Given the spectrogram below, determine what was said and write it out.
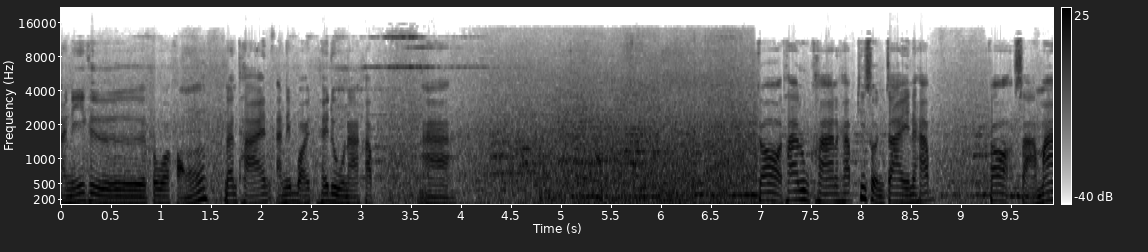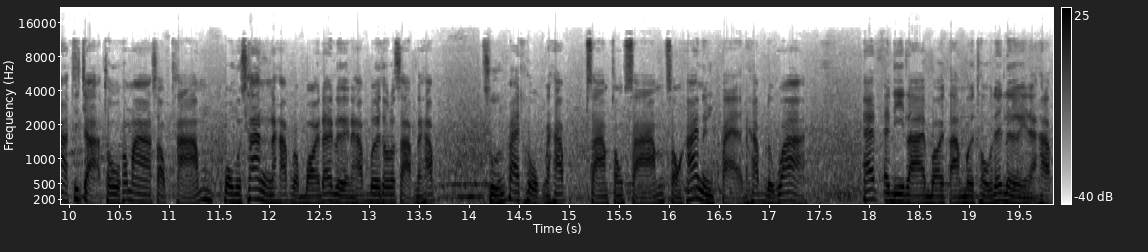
อันนี้คือตัวของด้านท้าย อันนี้บอยให้ดูนะครับอ่าก็ถ้าลูกค้านะครับที่สนใจนะครับ ก็สามารถที่จะโทรเข้ามาสอบถามโปรโมชั่นนะครับกับบอยได้เลยนะครับ เบอร์โทรศัพท์นะครับ 086 นะครับ 323 2518 นะครับ หรือว่าแอดไอดีไลน์บอยตามเบอร์โทรได้เลยนะครับ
